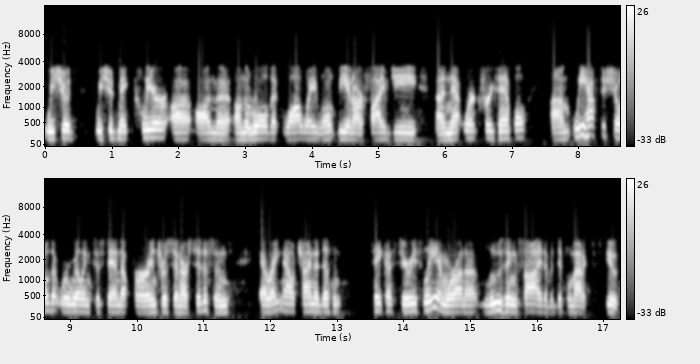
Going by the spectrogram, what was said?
We should we should make clear uh, on the on the role that Huawei won't be in our 5G uh, network, for example. Um, we have to show that we're willing to stand up for our interests and our citizens and right now, China doesn't take us seriously, and we're on a losing side of a diplomatic dispute.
